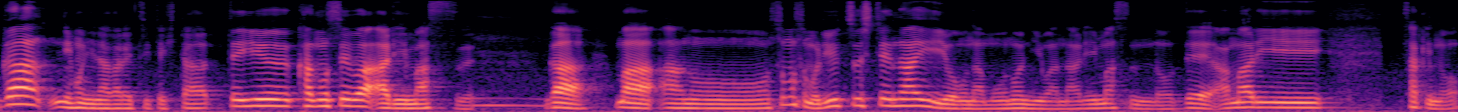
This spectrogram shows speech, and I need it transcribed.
が日本に流れ着いてきたっていう可能性はあります。が、まああのそもそも流通してないようなものにはなりますのであまりさっきの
